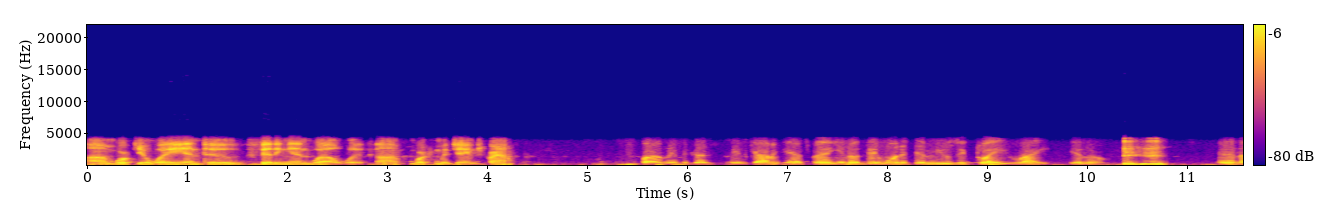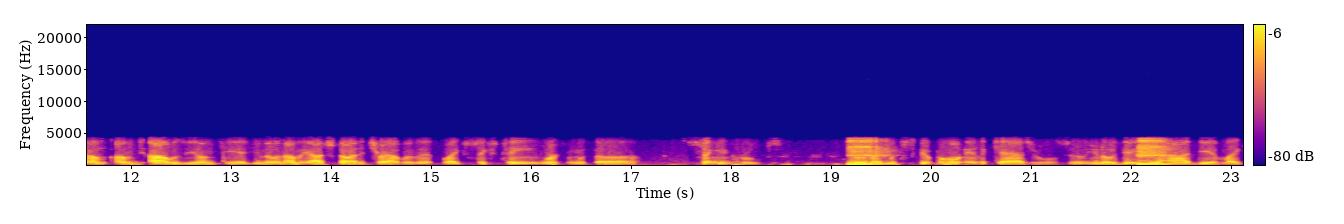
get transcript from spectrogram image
um, work your way into fitting in well with um, working with James Brown? Well, I mean, because these kind of cats, man, you know, they wanted their music played right, you know. Mm-hmm. And I'm I'm I was a young kid, you know, and I mean I started traveling at like 16, working with uh singing groups. So Mm. like with Skip Mahoney and the Casuals. So, you know, it gave me an Mm. idea of like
